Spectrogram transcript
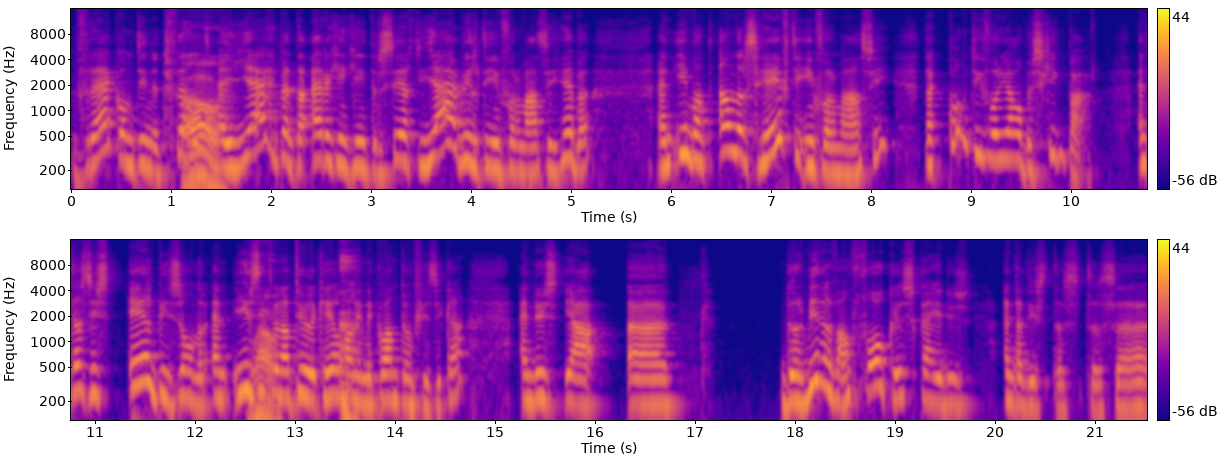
vrijkomt in het veld oh. en jij bent daar erg in geïnteresseerd, jij wilt die informatie hebben en iemand anders heeft die informatie, dan komt die voor jou beschikbaar. En dat is dus heel bijzonder. En hier zitten we natuurlijk helemaal in de kwantumfysica. En dus ja, uh, door middel van focus kan je dus. En dat is, dat is, dat is uh,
